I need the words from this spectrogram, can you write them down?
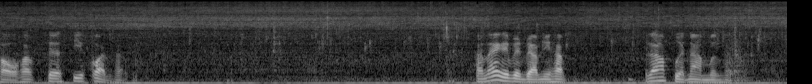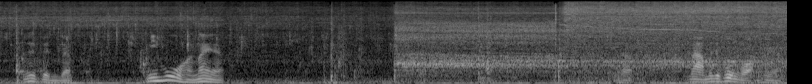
เขาครับเสือซี่ก่อนครับทางในจะเป็นแบบนี้ครับแล้วเปิดน้ำเบิ่งครับนี่เป็นแบบมีหูข้างในอะนะครับน้ำมันจะพุ่งออกเนี่ยครับ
